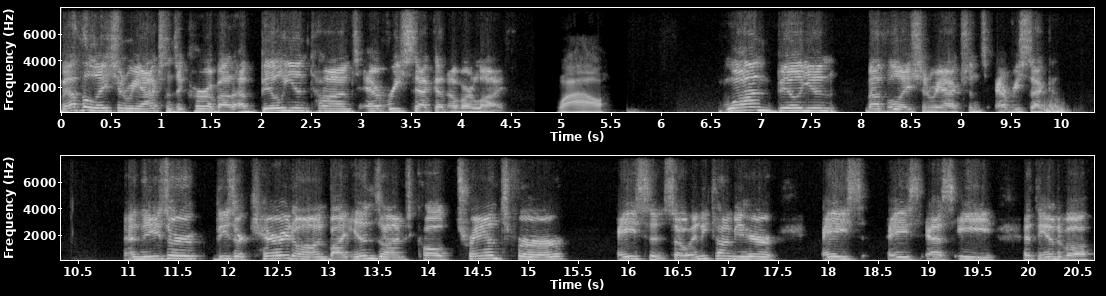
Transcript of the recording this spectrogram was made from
methylation reactions occur about a billion times every second of our life. Wow. 1 billion methylation reactions every second. And these are these are carried on by enzymes called transfer ACEs. So anytime you hear ACE, ACE, SE at the end of a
